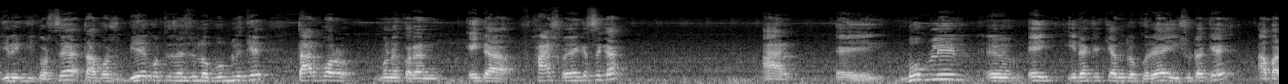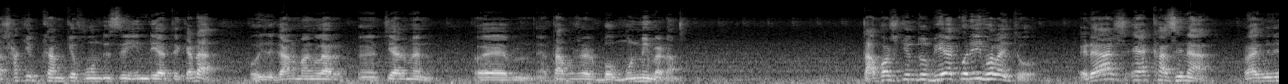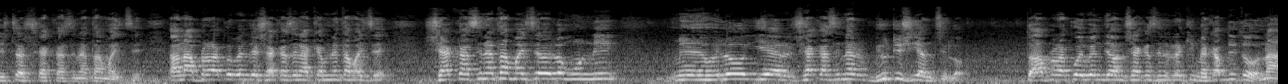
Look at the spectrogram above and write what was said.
গিরিঙ্গি করছে, তারপর বিয়ে করতে চাইছিল বুবলিকে তারপর মনে করেন এইটা ফাঁস হয়ে গেছে গা। আর এই বুবলির এই এটাকে কেন্দ্র করে এই ইস্যুটাকে আবার সাকিব খানকে ফোন দিছে ইন্ডিয়াতে, কেডা? ওই যে গান বাংলার চেয়ারম্যান তাপসের বউ, মুন্নি ম্যাডাম। তাপস কিন্তু বিয়ে করেই ফেলাইতো। এটা শেখ হাসিনা, প্রাইম মিনিস্টার শেখ হাসিনা থামাইছে। কারণ আপনারা কইবেন যে শেখ হাসিনা কেমনে থামাইছে? শেখ হাসিনা থামাইছে হইল মুন্নি হইল ইয়ের শেখ হাসিনার বিউটিশিয়ান ছিল। তো আপনারা কইবেন যে শেখ হাসিনাটা কি মেকআপ দিত? না।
